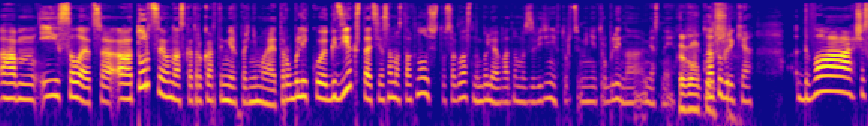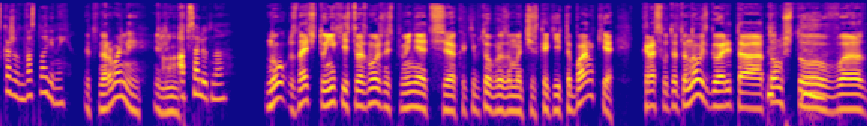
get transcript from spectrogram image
и ссылаются. А Турция у нас, которую карта МИР принимает, рубли кое-где. Кстати, я сама столкнулась, что согласны были в одном из заведений в Турции менять рубли на местные. В каком курсе? На тугрике. Два, сейчас скажу, два с половиной. Это нормальный или нет? Абсолютно. Ну, значит, у них есть возможность поменять э, каким-то образом через какие-то банки. Как раз вот эта новость говорит о том, что в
